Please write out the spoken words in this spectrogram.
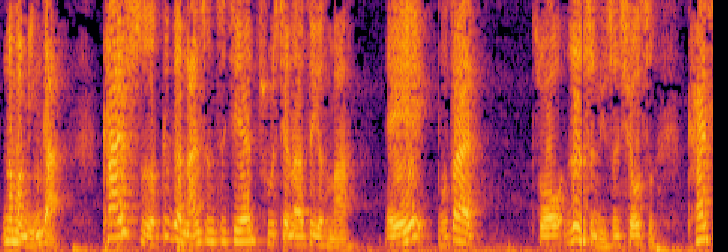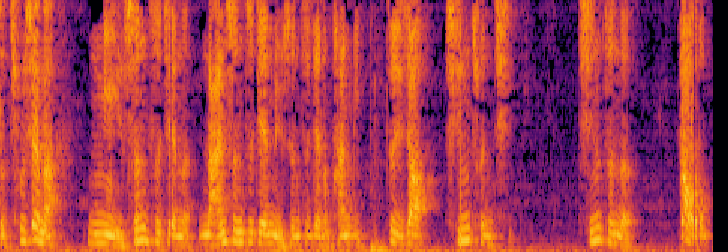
那么敏感，开始各个男生之间出现了这个什么，哎，不再说认识女生羞耻，开始出现了女生之间的、男生之间、女生之间的攀比，这就叫青春期，青春的躁动。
